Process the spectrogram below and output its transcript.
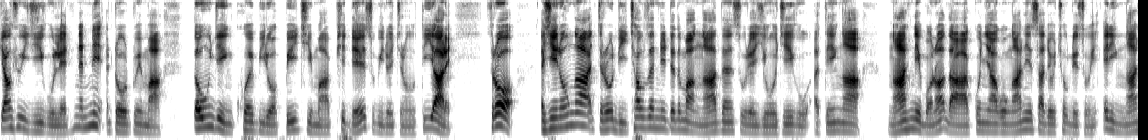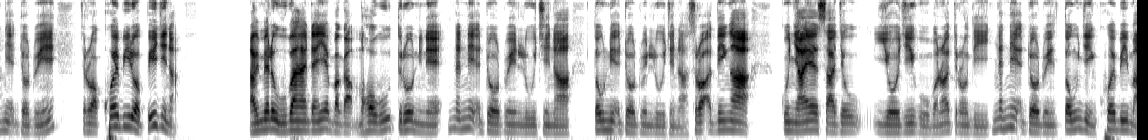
ပြောင်းရွှေ့ကြီးကိုလည်းနှစ်နှစ်အတော်တွင်မှာ ၃ချိန်ခွဲပြီးတော့ပေးချေမှာဖြစ်တယ်ဆိုပြီးတော့ကျွန်တော်သိရတယ်ဆိုတော့အရင်တုန်းကကျွန်တော်ဒီ62.5တန်းဆိုတဲ့ရော်ကြီးကိုအသင်းက9နှစ်ပေါ့နော်ဒါကွညာကို9နှစ်စာချုပ်ချုပ်တယ်ဆိုရင်အဲ့ဒီ9နှစ်အတော်တွင်ကျွန်တော်ကခွဲပြီးတော့ပေးချင်တာဒါပေမဲ့လို့ဝူဘန်ဟန်တန်ရဲ့ဘက်ကမဟုတ်ဘူးသူတို့အနေနဲ့2နှစ်အတော်တွင်လူချင်တာ3နှစ်အတော်တွင်လူချင်တာဆိုတော့အသင်းကကိုညာရဲ့စာချုပ်ရော်ကြီးကိုပေါ့နော်ကျွန်တော်ဒီ2နှစ်အတော်တွင်3ချိန်ခွဲပြီးမှ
